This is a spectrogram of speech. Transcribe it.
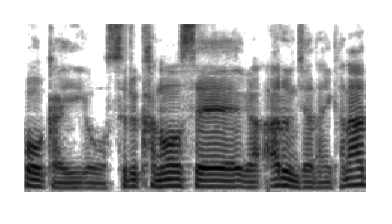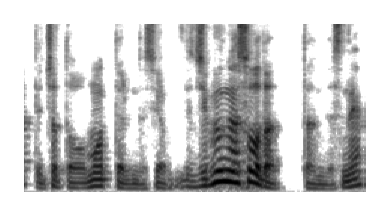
崩壊をする可能性があるんじゃないかなってちょっと思ってるんですよ。で自分がそうだったんですね。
